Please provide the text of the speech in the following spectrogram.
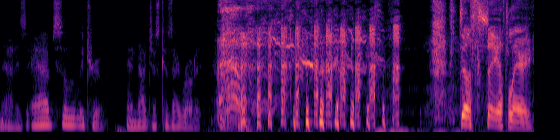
That is absolutely true. And not just because I wrote it. Say it, Larry.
